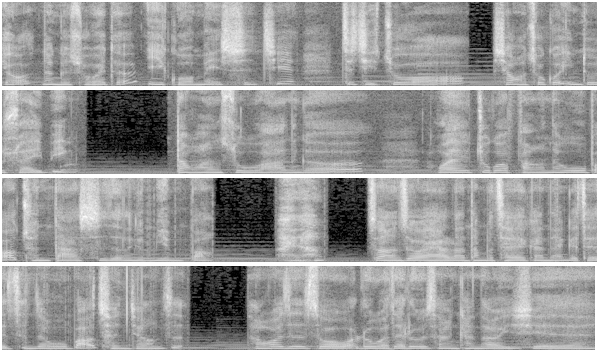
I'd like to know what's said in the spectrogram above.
有那个所谓的异国美食节，自己做，像我做过印度甩饼、蛋黄酥啊，那个。我还做过仿那个吴宝春大师的那个面包，哎呀，做完之后还要让他们猜猜看哪个才是真正吴宝春这样子。然后或者说我如果在路上看到一些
